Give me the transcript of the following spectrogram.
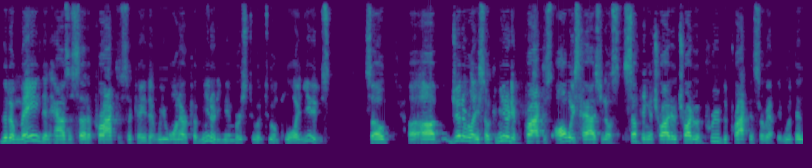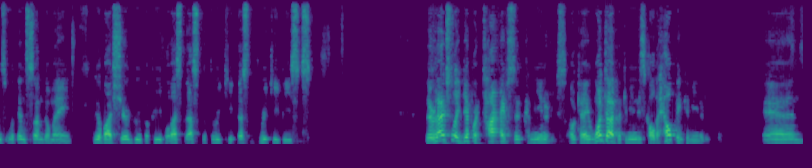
the domain then has a set of practice, okay, that we want our community members to, to employ and use. So uh, uh, generally, so community practice always has, you know, something to try to try to improve the practice within within some domain, you know, by shared group of people. That's that's the three key that's the three key pieces. There's actually different types of communities. Okay, one type of community is called a helping community, and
